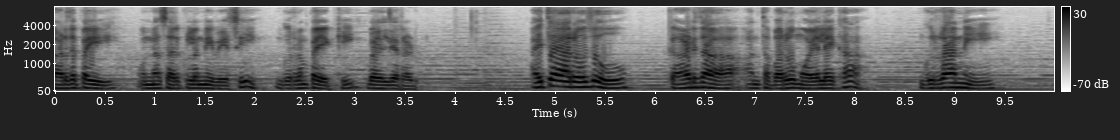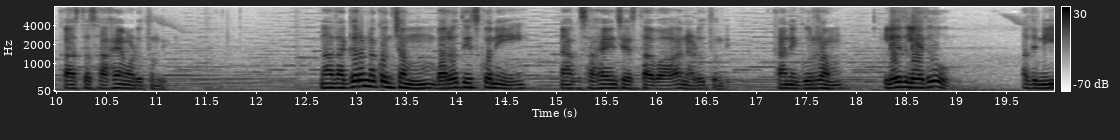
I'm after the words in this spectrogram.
గాడిదపై ఉన్న సరుకులన్నీ వేసి గుర్రంపై ఎక్కి బయలుదేరాడు. అయితే ఆ రోజు గాడిద అంత బరువు మోయలేక గుర్రాన్ని కాస్త సహాయం అడుగుతుంది. నా దగ్గర ఉన్న కొంచెం బరువు తీసుకొని నాకు సహాయం చేస్తావా అని అడుగుతుంది. కానీ గుర్రం లేదు లేదు అది నీ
